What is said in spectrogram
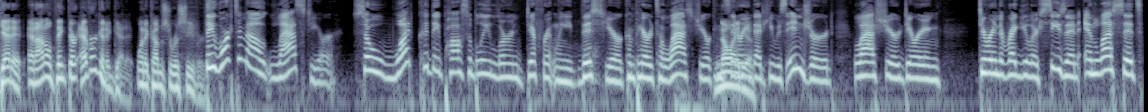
get it. And I don't think they're ever going to get it when it comes to receivers. They worked him out last year. So what could they possibly learn differently this year compared to last year, considering idea. that he was injured last year during during the regular season, unless it's,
